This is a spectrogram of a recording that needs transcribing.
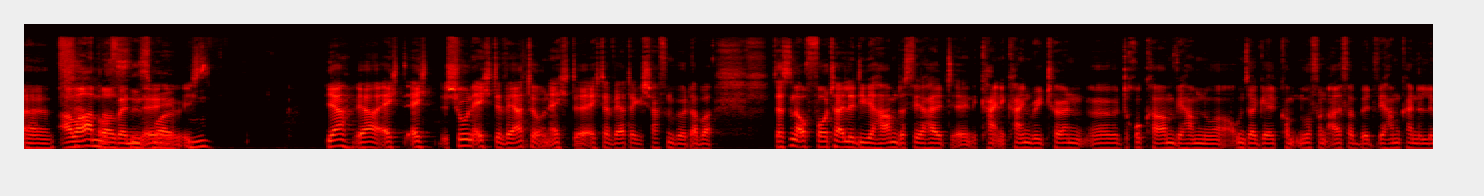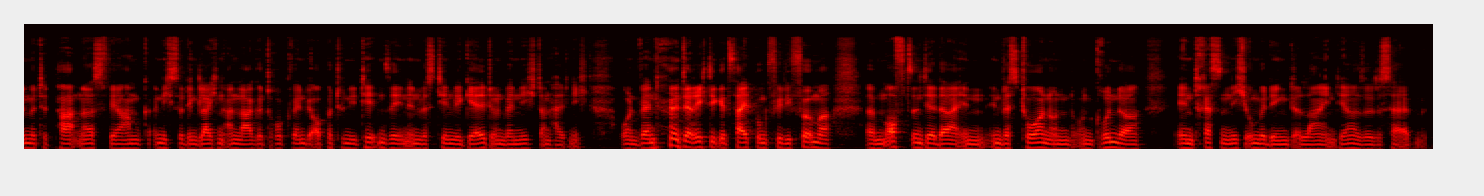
Äh, aber anders wenn, diesmal. Äh, ich, mhm. Ja, ja, echt, echt, schon echte Werte und echte, echter Wert, der geschaffen wird. Aber das sind auch Vorteile, die wir haben, dass wir halt äh, keine, keinen Return-Druck äh, haben. Wir haben nur, unser Geld kommt nur von Alphabet. Wir haben keine Limited Partners. Wir haben nicht so den gleichen Anlagedruck. Wenn wir Opportunitäten sehen, investieren wir Geld und wenn nicht, dann halt nicht. Und wenn der richtige Zeitpunkt für die Firma, ähm, oft sind ja da in Investoren und, und Gründerinteressen nicht unbedingt aligned. Ja, also deshalb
